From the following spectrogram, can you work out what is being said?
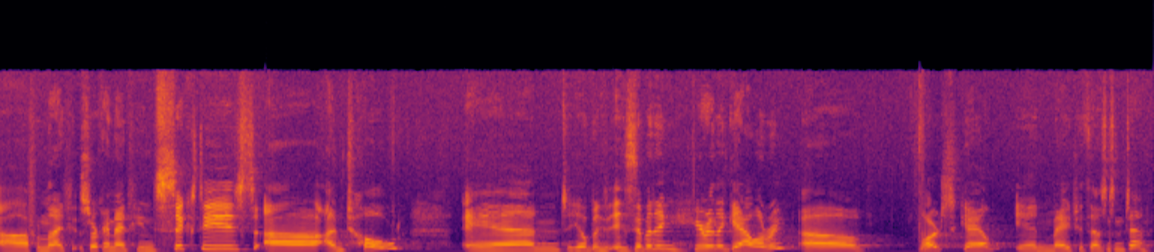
uh, from the 19, circa 1960s, uh, I'm told, and he'll be exhibiting here in the gallery, uh, large scale, in May 2010.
